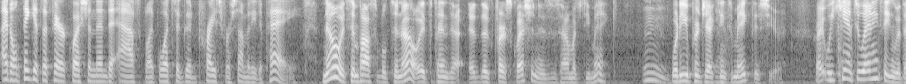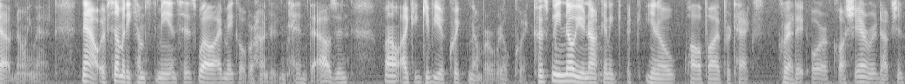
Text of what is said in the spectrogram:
I don't think it's a fair question then to ask, like, what's a good price for somebody to pay? No, it's impossible to know. It depends. uh, The first question is, is how much do you make? What are you projecting to make this year? Right? We can't do anything without knowing that. Now, if somebody comes to me and says, "Well, I make over 110,000," well, I could give you a quick number real quick because we know you're not going to, you know, qualify for tax credit or cost sharing reduction.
